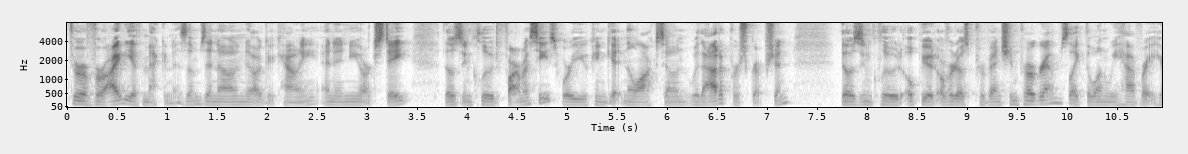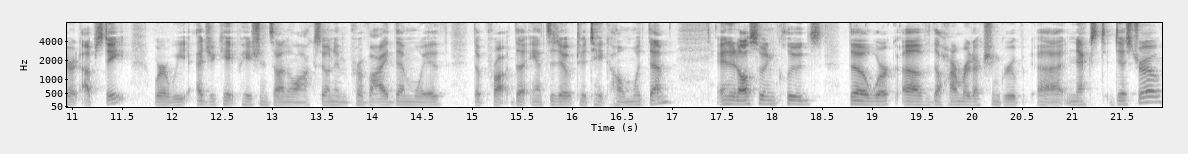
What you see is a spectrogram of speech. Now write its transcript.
through a variety of mechanisms in Onondaga County and in New York State. Those include pharmacies where you can get naloxone without a prescription. Those include opioid overdose prevention programs like the one we have right here at Upstate, where we educate patients on naloxone and provide them with the, pro- the antidote to take home with them. And it also includes the work of the harm reduction group uh, Next Distro,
